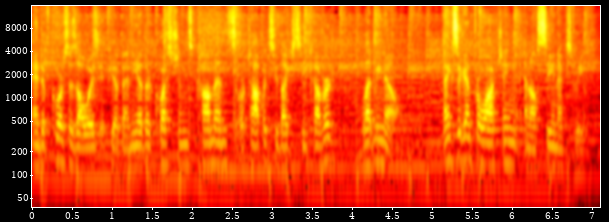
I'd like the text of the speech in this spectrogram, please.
And of course, as always, if you have any other questions, comments, or topics you'd like to see covered, let me know. Thanks again for watching, and I'll see you next week.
